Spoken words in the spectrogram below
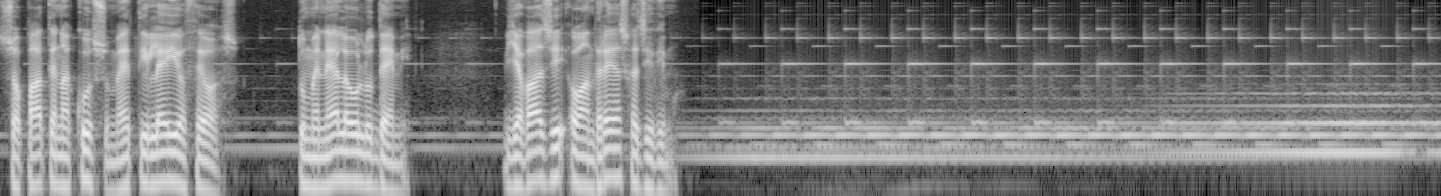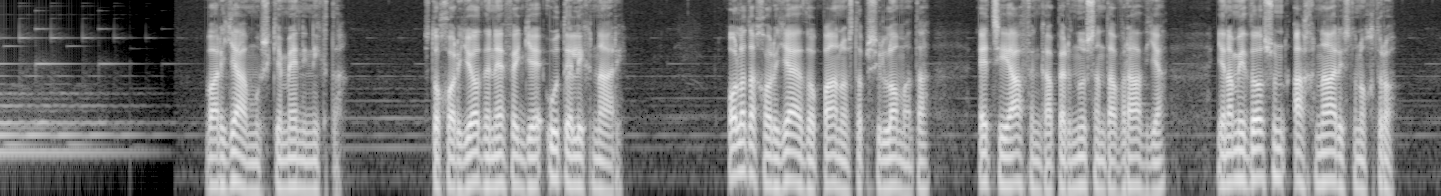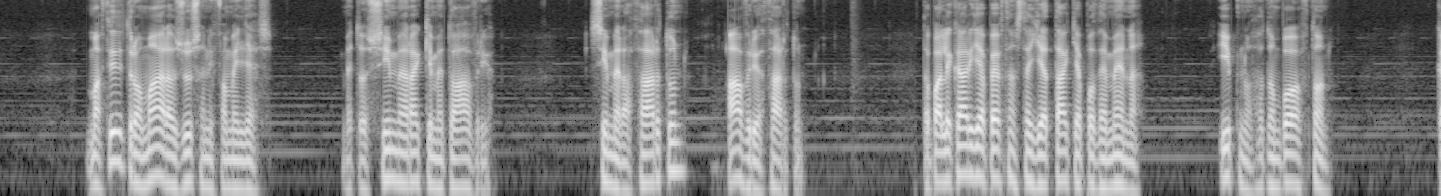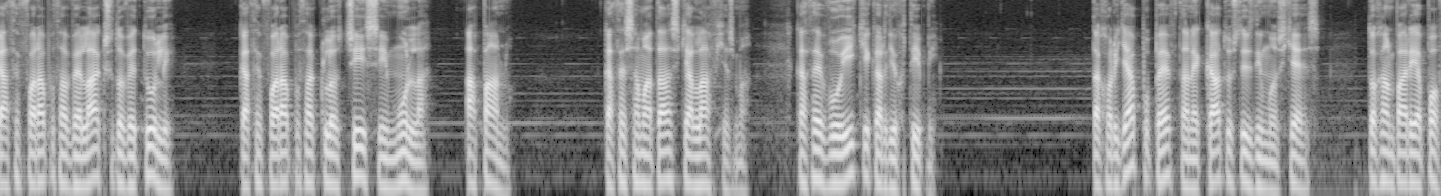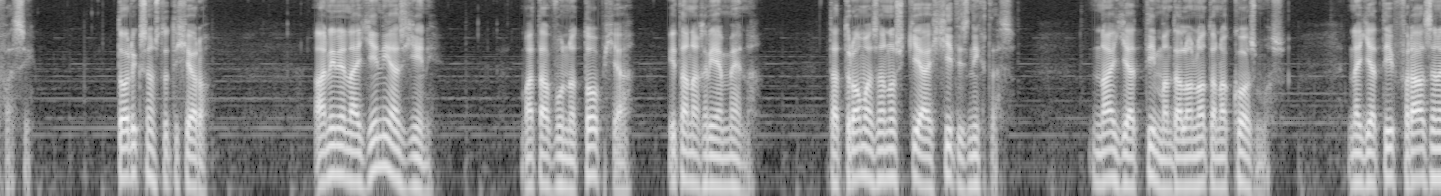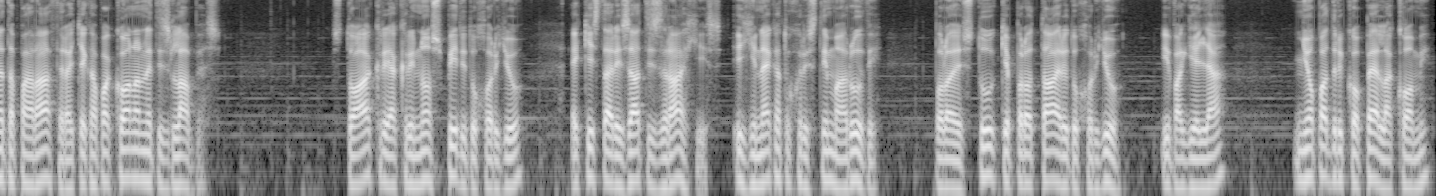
Σοπάτε να ακούσουμε τι λέει ο Θεός. Του Μενέλαου Λουντέμι. Διαβάζει ο Ανδρέας Χατζηδήμου. Βαριά μου σκεμμένη νύχτα. Στο χωριό δεν έφεγγε ούτε λιχνάρι. Όλα τα χωριά εδώ πάνω στα ψηλώματα έτσι άφεγγα περνούσαν τα βράδια για να μην δώσουν αχνάρι στον οχτρό. Με αυτή τη τρομάρα ζούσαν οι φαμελιές. Με το σήμερα και με το αύριο. Σήμερα θα έρθουν, αύριο θα έρθουν. Τα παλικάρια πέφταν στα γιατάκια αποδεμένα. Ήπνο θα τον πω αυτόν. Κάθε φορά που θα βελάξει το βετούλι, κάθε φορά που θα κλωτσίσει η μούλα, απάνω. Κάθε σαματάς και αλάφιασμα, κάθε βουή και καρδιοχτύπη. Τα χωριά που πέφτανε κάτω στις δημοσιές το είχαν πάρει απόφαση. Το ρίξαν στο τυχερό. Αν είναι να γίνει, ας γίνει. Μα τα βουνοτόπια ήταν αγριεμένα. Τα τρόμαζαν ως και αχή της νύχτας. Να γιατί μανταλωνόταν ο κόσμος. Να γιατί φράζανε τα παράθυρα και καπακώνανε τις λάμπες. Στο άκρη ακρινό σπίτι του χωριού, εκεί στα ριζά της ράχης, η γυναίκα του Χριστή Μαρούδη, προεστού και πρωτάρι του χωριού, η Βαγγελιά, νιόπαντρη κοπέλα ακόμη,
